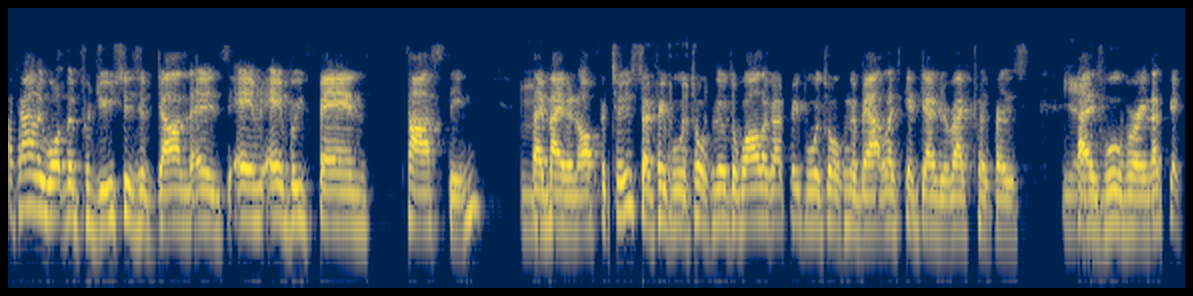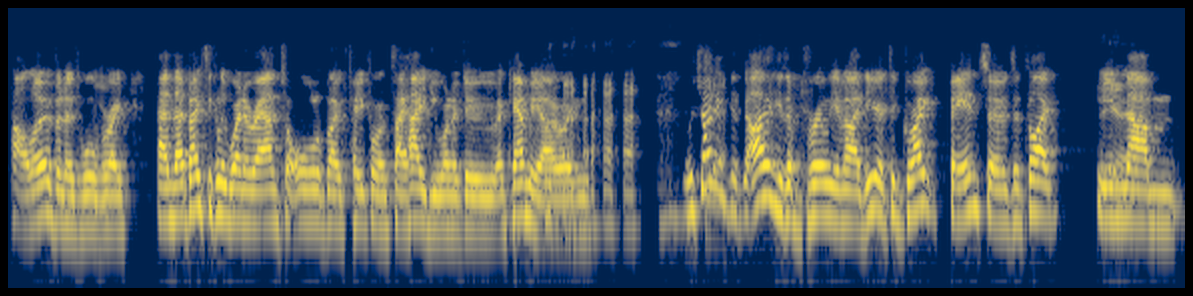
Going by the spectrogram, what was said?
apparently what the producers have done is every fan casting they Mhm. made an offer to. So people were talking. There was a while ago. People were talking about let's get Daniel Radcliffe as yeah. as Wolverine. Let's get Carl Urban as Wolverine. And they basically went around to all of those people and say, "Hey, do you want to do a cameo?" And which I Yeah. think is I think is a brilliant idea. It's a great fan service. It's like in Yeah. um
